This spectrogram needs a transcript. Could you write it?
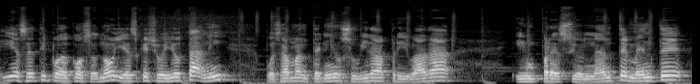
y ese tipo de cosas, ¿no? Y es que Shohei Otani pues ha mantenido su vida privada impresionantemente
